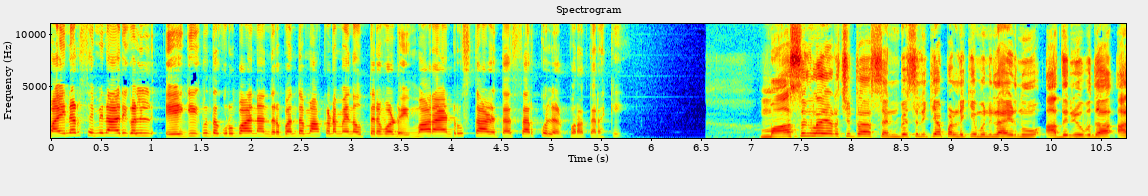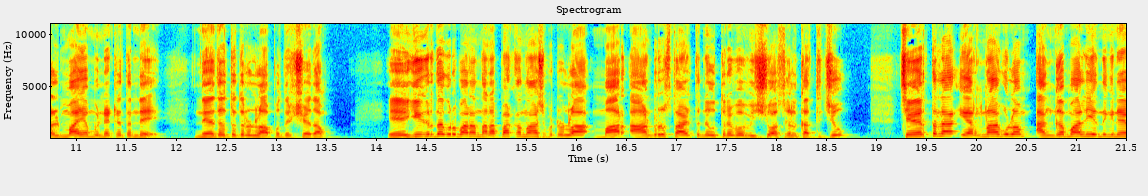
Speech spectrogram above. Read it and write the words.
മൈനർ സെമിനാറുകളിൽ ഏകീകൃത കുർബാന നിർബന്ധമാക്കണമെന്ന ഉത്തരവോടെ മാർ ആൻഡ്രൂസ് താഴത്ത് സർക്കുലർ പുറത്തിറക്കി. മാസങ്ങളായി അടച്ചിട്ട സെന്റ് ബെസിലിക്ക പള്ളിക്ക് മുന്നിലായിരുന്നു അതിരൂപത അൽമായ മുന്നേറ്റത്തിന്റെ നേതൃത്വത്തിലുള്ള പ്രതിഷേധം. ഏകീകൃത കുർബാന നടപ്പാക്കാൻ ആവശ്യപ്പെട്ടുള്ള മാർ ആൻഡ്രൂസ് താഴത്തിന്റെ ഉത്തരവ് വിശ്വാസികൾ കത്തിച്ചു. ചേർത്തല എറണാകുളം അങ്കമാലി എന്നിങ്ങനെ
